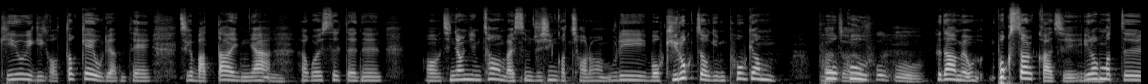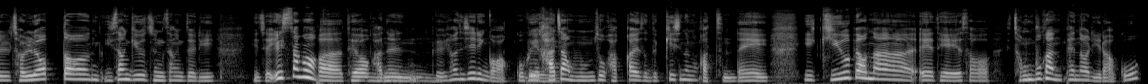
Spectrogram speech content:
기후 위기가 어떻게 우리한테 지금 맞닿아 음. 있냐라고 했을 때는 어, 진영님 처음 말씀 주신 것처럼 우리 뭐 기록적인 폭염. 폭우, 폭우. 그 다음에 폭설까지 음. 이런 것들 전혀 없던 이상 기후 증상들이 이제 일상화가 되어 가는 음, 음. 그 현실인 것 같고 그게 네. 가장 몸소 가까이서 느끼시는 것 같은데 이 기후 변화에 대해서 정부 간 패널이라고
